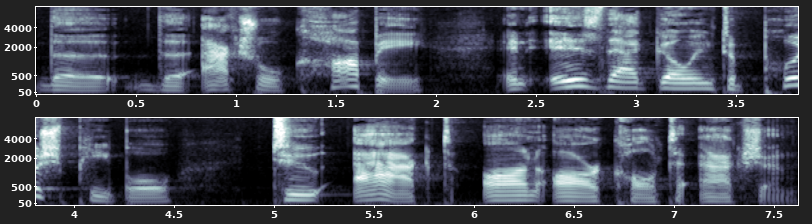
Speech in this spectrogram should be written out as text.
the the actual copy and is that going to push people to act on our call to action?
